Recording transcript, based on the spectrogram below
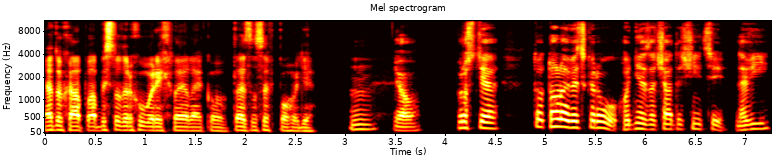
Já to chápu, abys to trochu urychlil, jako to je zase v pohodě. Mm, jo. Prostě to, tohle je věc, kterou hodně začátečníci neví.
